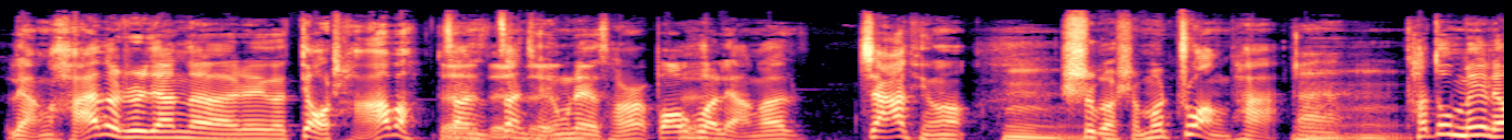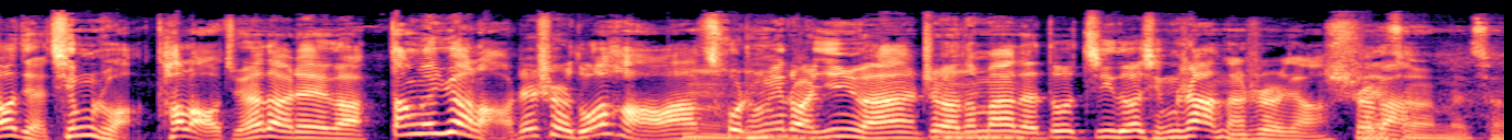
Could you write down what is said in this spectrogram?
两个孩子之间的这个调查吧，暂暂且用这词儿，包括两个家庭嗯。是个什么状态，嗯，他都没了解清楚，他老觉得这个当个月老这事儿多好啊，促成一段姻缘，这他妈的都积德行善的事情，是没吧？错没错，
